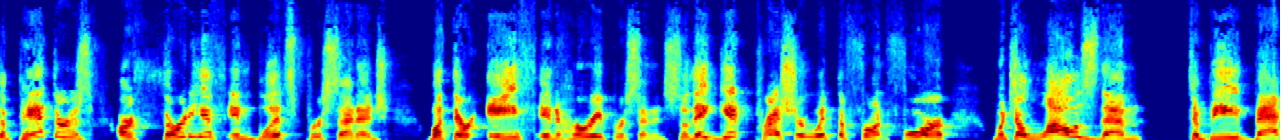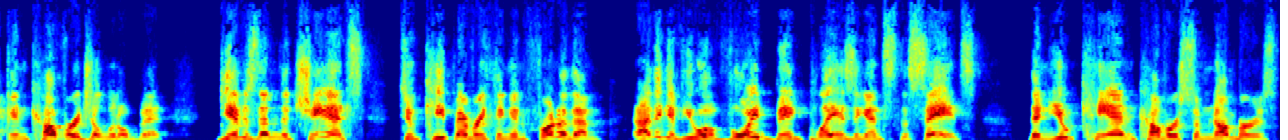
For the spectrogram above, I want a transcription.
The Panthers are 30th in blitz percentage, but they're eighth in hurry percentage. So they get pressure with the front four, which allows them to be back in coverage a little bit, gives them the chance to keep everything in front of them. And I think if you avoid big plays against the Saints, then you can cover some numbers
